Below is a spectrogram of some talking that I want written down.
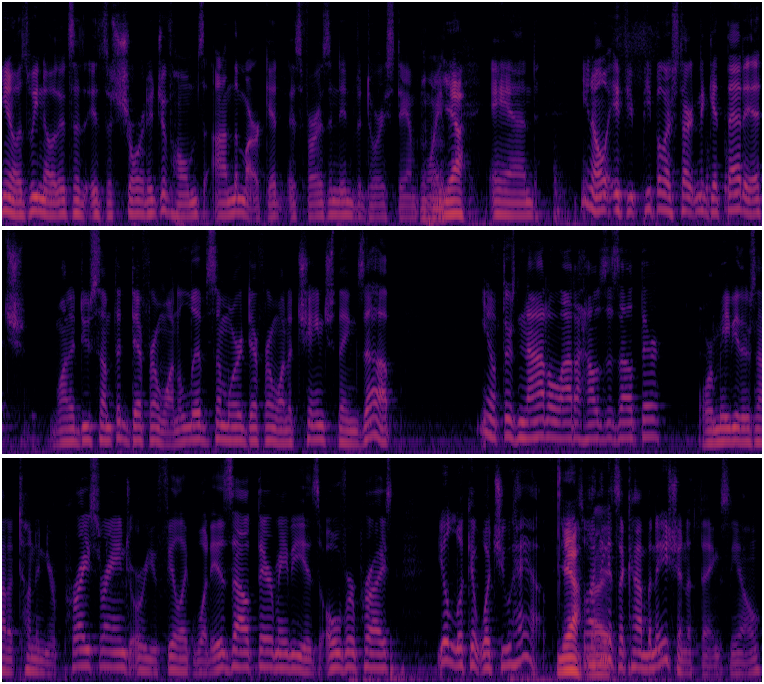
you know, as we know, there's a, it's a shortage of homes on the market as far as an inventory standpoint. Yeah. And you know, if you, people are starting to get that itch, want to do something different, want to live somewhere different, want to change things up, you know, if there's not a lot of houses out there, or maybe there's not a ton in your price range, or you feel like what is out there maybe is overpriced, you'll look at what you have. Yeah. So I Right. think it's a combination of things. You know,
